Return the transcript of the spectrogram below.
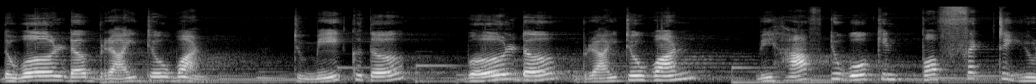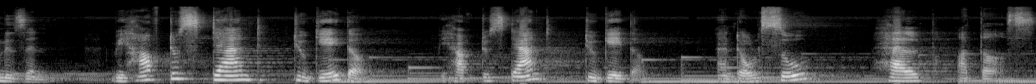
the world a brighter one. To make the world a brighter one, we have to work in perfect unison. We have to stand together. We have to stand together and also help others.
